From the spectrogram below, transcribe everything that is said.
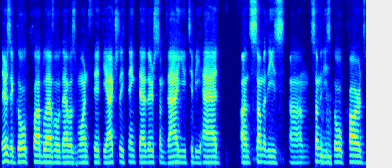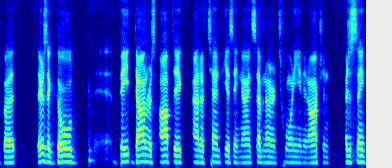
there's a gold club level that was 150. I actually think that there's some value to be had on some of these um, some of these mm-hmm. gold cards, but there's a gold uh, bait Donruss optic out of 10 PSA 9 720 in an auction. I just think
